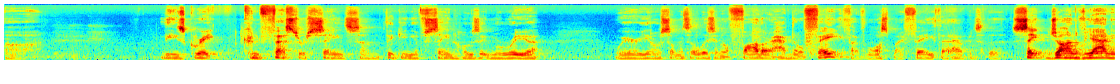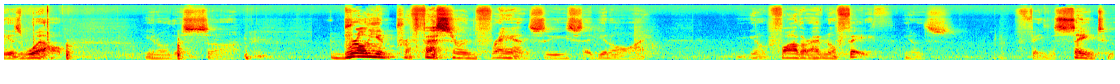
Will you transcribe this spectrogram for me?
Uh, these great confessor saints, I'm thinking of Saint Josemaria where you know someone said, "Listen, oh, Father, I have no faith. I've lost my faith." That happened to the Saint John Vianney as well. You know this uh, brilliant professor in France. He said, "You know, I, you know, Father, I have no faith." You know this famous saint who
